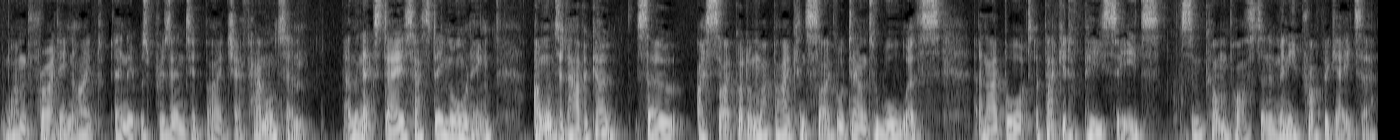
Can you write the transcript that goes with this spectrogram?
one Friday night, and it was presented by Geoff Hamilton. And the next day, Saturday morning, I wanted to have a go. So I got on my bike and cycled down to Woolworths and I bought a packet of pea seeds, some compost, and a mini propagator.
